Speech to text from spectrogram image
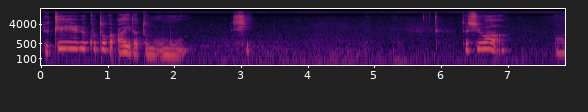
受け入れることが愛だとも思うし。私はあの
